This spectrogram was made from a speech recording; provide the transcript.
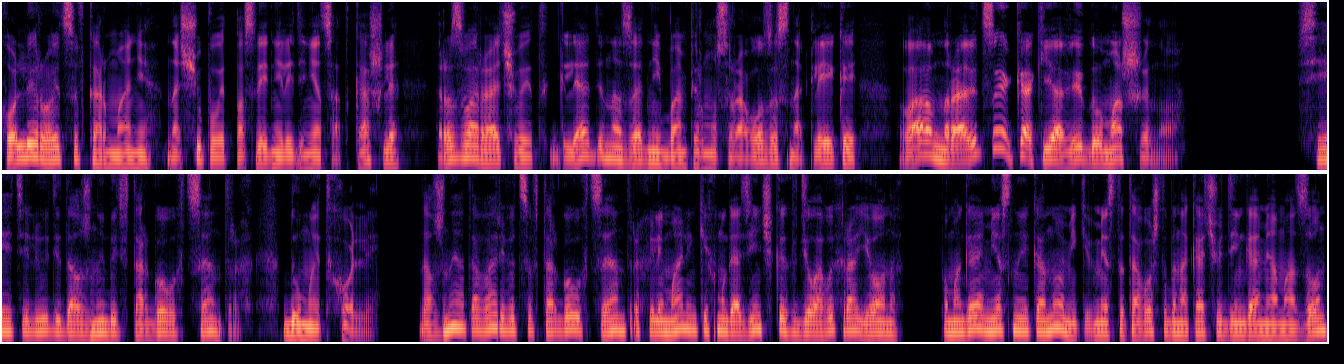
Холли роется в кармане, нащупывает последний леденец от кашля, разворачивает, глядя на задний бампер мусоровоза с наклейкой «Вам нравится, как я веду машину?» «Все эти люди должны быть в торговых центрах», — думает Холли должны отовариваться в торговых центрах или маленьких магазинчиках в деловых районах, помогая местной экономике вместо того, чтобы накачивать деньгами Amazon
